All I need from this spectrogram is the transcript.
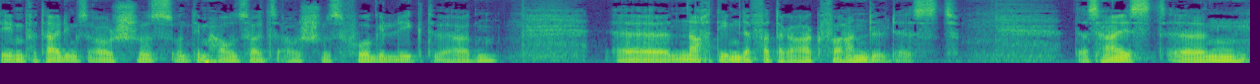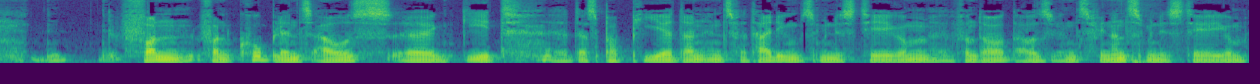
dem Verteidigungsausschuss und dem Haushaltsausschuss vorgelegt werden, äh, nachdem der Vertrag verhandelt ist. Das heißt, ähm, von, von Koblenz aus äh, geht äh, das Papier dann ins Verteidigungsministerium, von dort aus ins Finanzministerium,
